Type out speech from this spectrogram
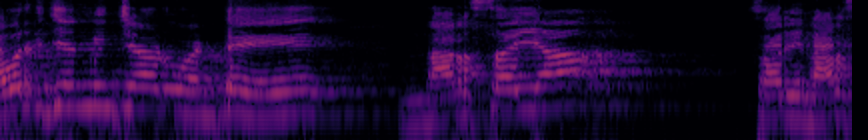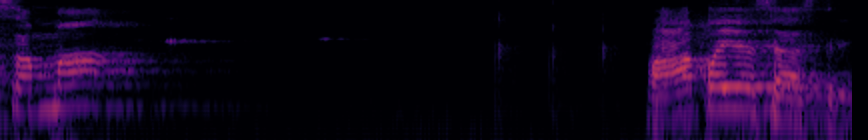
ఎవరికి జన్మించాడు అంటే నరసయ్య సారీ నరసమ్మ పాపయ్య శాస్త్రి.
